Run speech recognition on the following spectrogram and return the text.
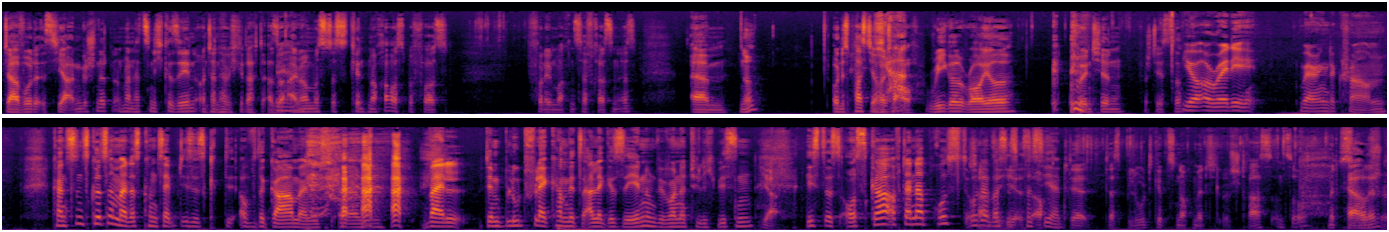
da wurde es hier angeschnitten und man hat es nicht gesehen. Und dann habe ich gedacht, also Ja. einmal muss das Kind noch raus, bevor es von den Motten zerfressen ist. Ähm, ne? Und es passt ja heute Ja. auch. Regal, Royal, Krönchen, verstehst du? You're already wearing the crown. Kannst du uns kurz nochmal das Konzept dieses of the garment, ähm, weil den Blutfleck haben jetzt alle gesehen und wir wollen natürlich wissen, Ja. ist das Oscar auf deiner Brust oder Schauen was Sie, hier ist passiert? der, das Blut gibt es noch mit Strass und so, mit Perlen. schön.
